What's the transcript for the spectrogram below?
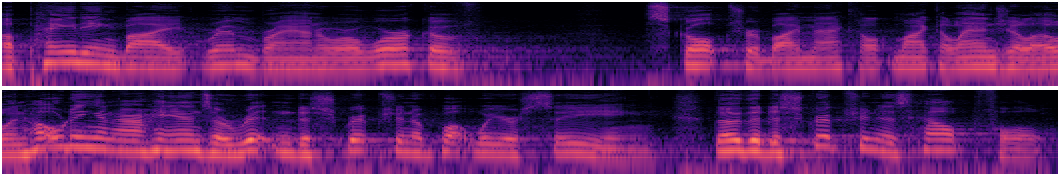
a painting by Rembrandt or a work of sculpture by Michelangelo, and holding in our hands a written description of what we are seeing. Though the description is helpful,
